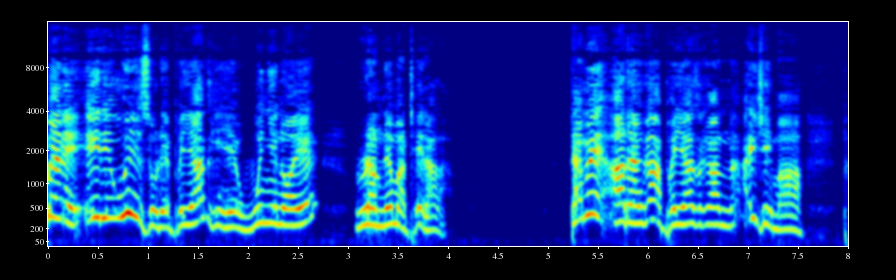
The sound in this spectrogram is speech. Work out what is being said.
မှန်တယ်အေဒီဝိညာဉ်ဆိုတဲ့ဖယားသခင်ရဲ့ဝိညာဉ်တော်ရဲ့ RAM ထဲမှာထည့်ထားတာ ဒါပေမဲ့အာဒံကဖယားစကားအဲ့ချိန်မှာဖ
